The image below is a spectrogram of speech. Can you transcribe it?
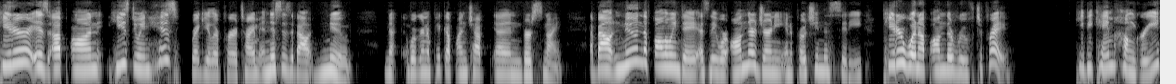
Peter is up on, he's doing his regular prayer time, and this is about noon. We're going to pick up on chapter in verse 9. About noon the following day, as they were on their journey and approaching the city, Peter went up on the roof to pray. He became hungry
